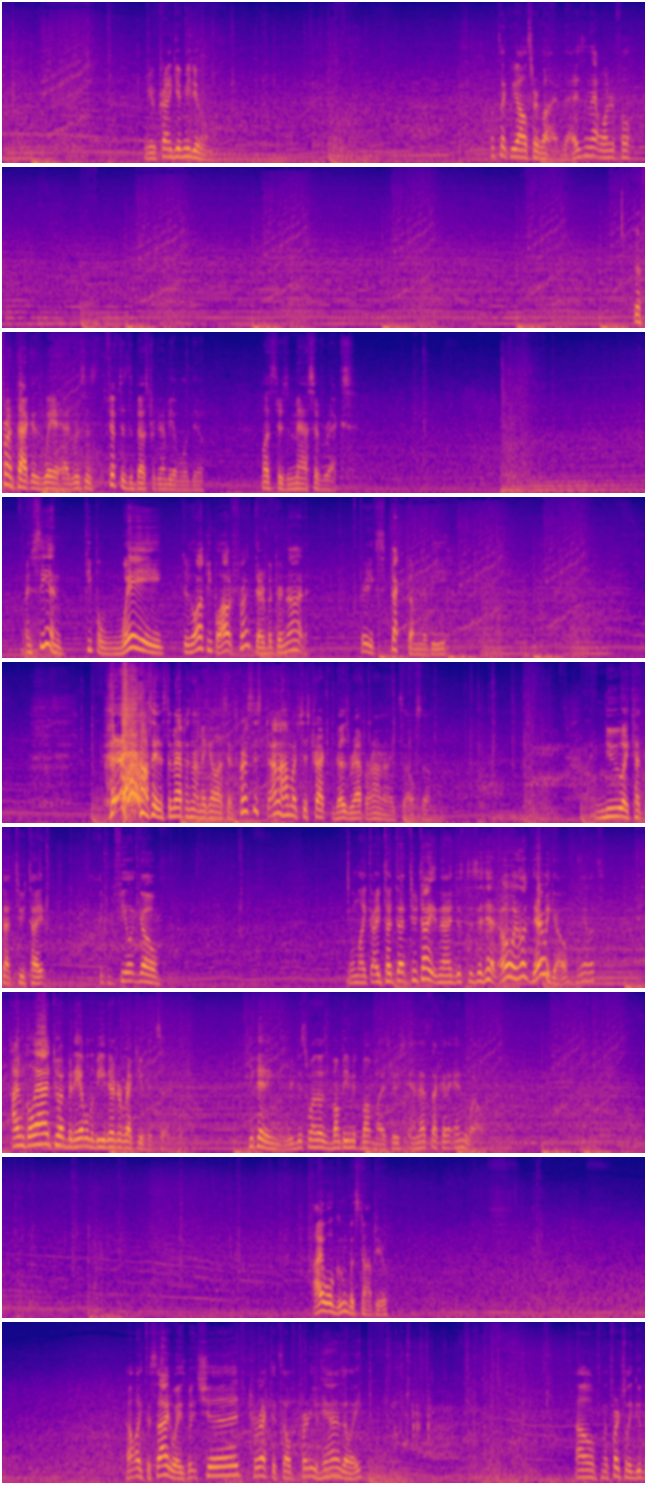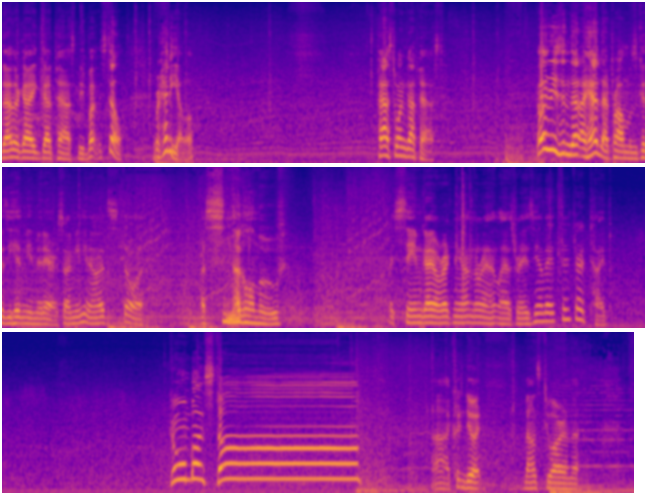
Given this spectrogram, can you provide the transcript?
You're trying to give me doom. Looks like we all survived that. Isn't that wonderful? The front pack is way ahead. This is fifth is the best we're going to be able to do. Unless there's massive wrecks. I'm seeing people way... There's a lot of people out front there, but they're not where you expect them to be. I'll say this, the map is not making a lot of sense. Of course, this, I don't know how much this track does wrap around on itself, so... I knew I cut that too tight. I could feel it go. I'm like, I cut that too tight, and then just as it hit. Oh, and look, there we go. Yeah, let's... I'm glad to have been able to be there to wreck you, sir. Keep hitting me. You're just one of those bumpy McBumpmeisters, and that's not going to end well. I will Goomba stomp you. I don't like the sideways, but it should correct itself pretty handily. Oh, unfortunately, the other guy got past me, but still, we're head of yellow. Past one got past. The only reason that I had that problem was because he hit me in midair. So, I mean, you know, it's still a, a snuggle move. The same guy who wrecked me out in the last race. You know, they, they're, they're a type. Goomba Stomp! Ah, I couldn't do it. Bounced too hard on the...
